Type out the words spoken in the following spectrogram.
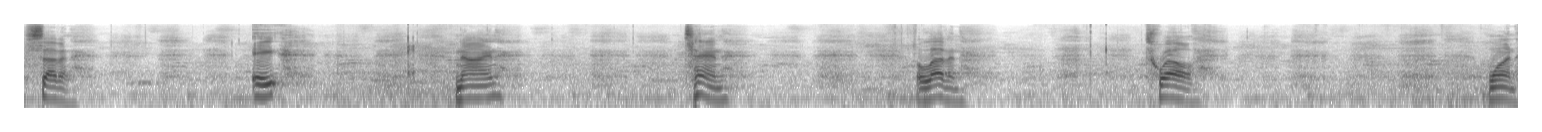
seven, eight, nine, ten, eleven, twelve, one,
